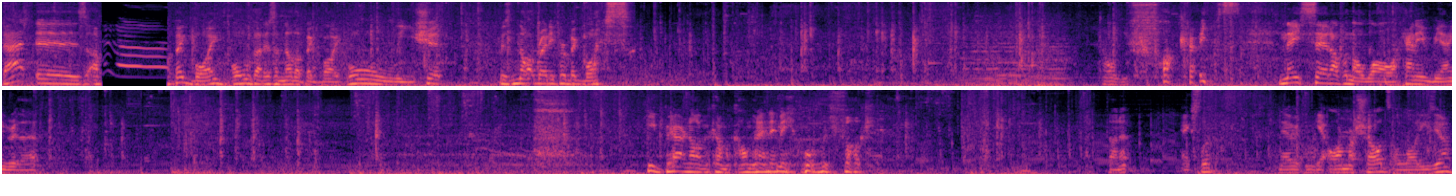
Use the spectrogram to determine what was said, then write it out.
That is a Hello. big boy. Oh, that is another big boy. Holy shit. Was not ready for big boys. Holy fuck. nice setup on the wall. I can't even be angry at that. He better not become a common enemy, holy fuck. Done it. Excellent. Now we can get armor shards a lot easier.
